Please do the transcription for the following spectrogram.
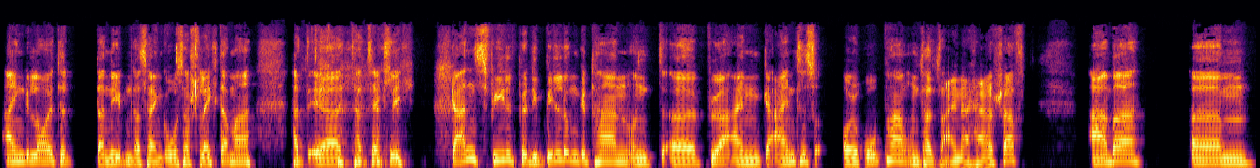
eingeläutet. Daneben, dass er ein großer Schlechter war, hat er tatsächlich ganz viel für die Bildung getan und äh, für ein geeintes Europa unter seiner Herrschaft. Aber ähm,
